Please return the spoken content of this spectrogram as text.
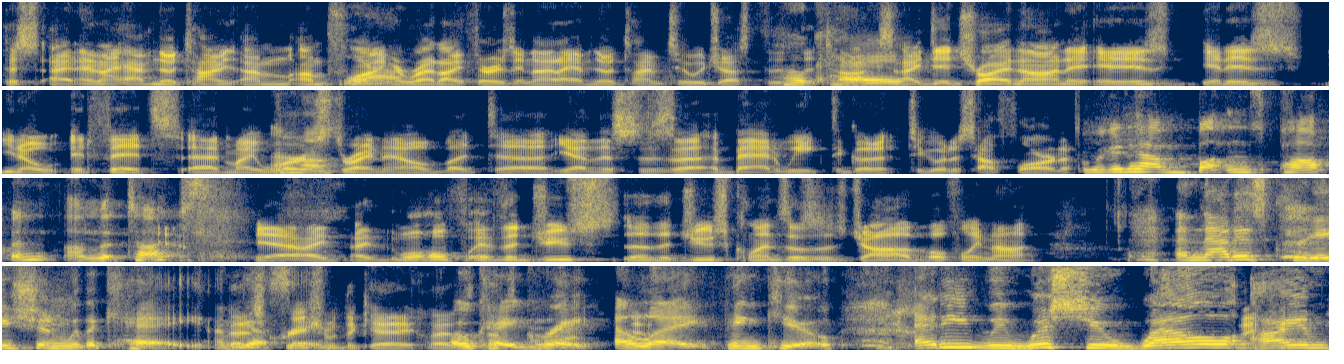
this and I have no time. I'm I'm flying yeah. to Red Eye Thursday night. I have no time to adjust the, okay. the tux. I did try it on. It, it is it is you know it fits at my uh-huh. worst uh-huh. right now. But uh, yeah, this is a, bad week to go to, to go to South Florida. We could have buttons popping on the tux. Yeah, yeah I, I well hopefully if the juice uh, the juice cleanses its job, hopefully not. And that is Kreation with a K. I'm that guessing. Kreation with a K. That's, okay, that's great. LA, yeah. thank you, Eddie. We wish you well. I am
